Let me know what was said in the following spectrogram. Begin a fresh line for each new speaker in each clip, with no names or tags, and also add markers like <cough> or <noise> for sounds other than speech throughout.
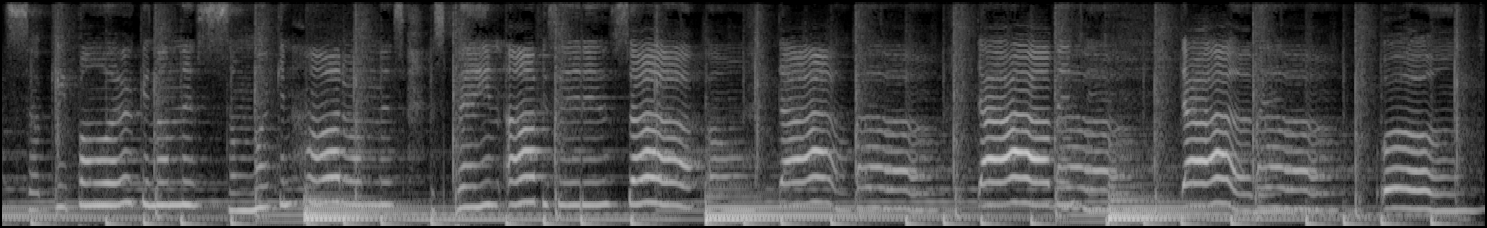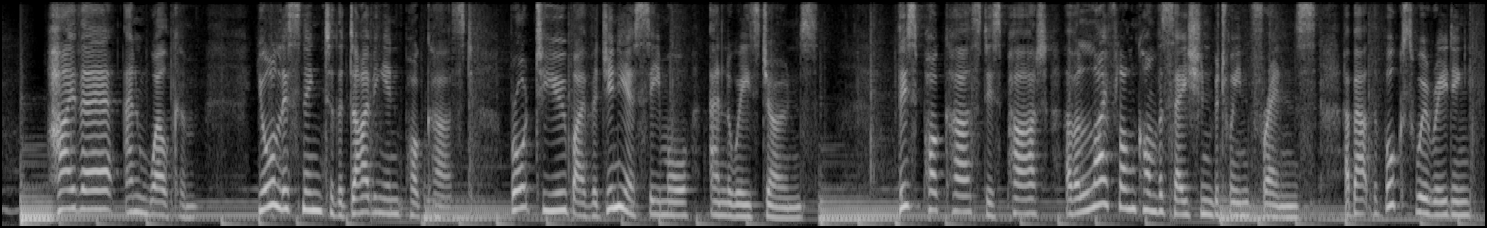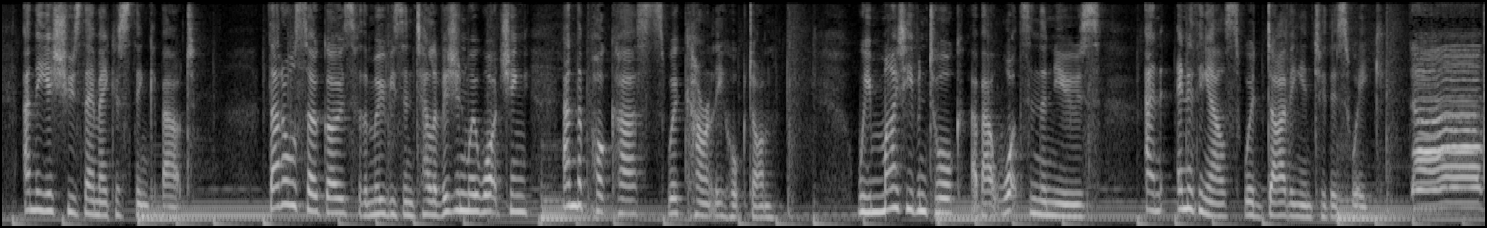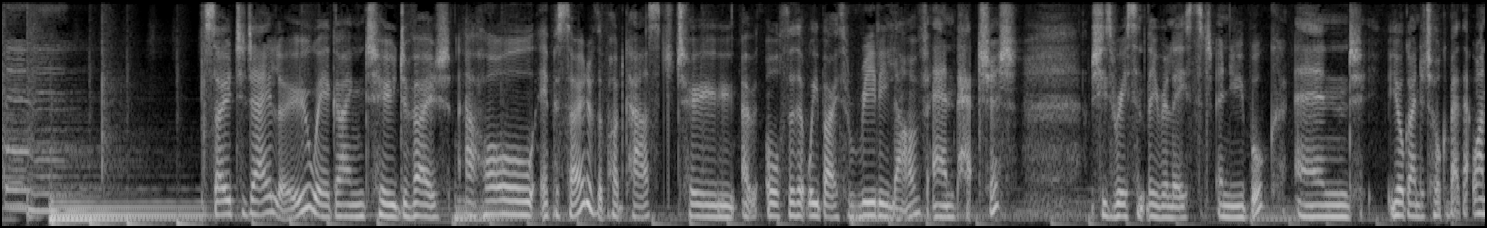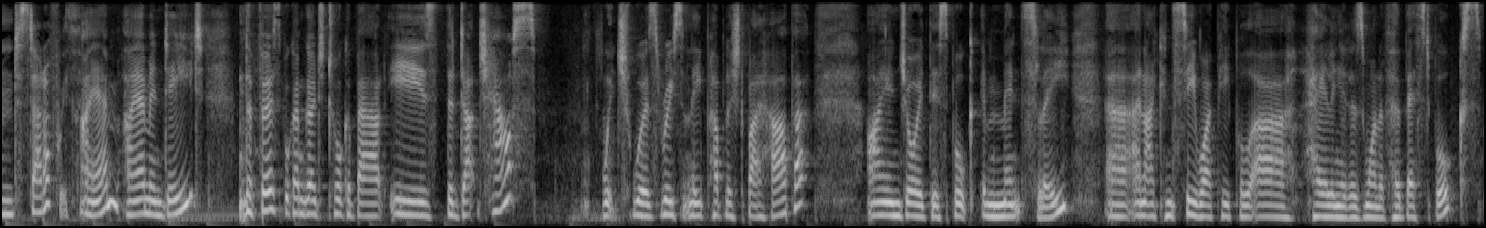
I'll keep on working on this. I'm working harder on this. It's off as it is. Oh, oh, dive, oh, dive in, dive.
Hi there, and welcome. You're listening to the Diving In podcast, brought to you by Virginia Seymour and Louise Jones. This podcast is part of a lifelong conversation between friends about the books we're reading and the issues they make us think about. That also goes for the movies and television we're watching and the podcasts we're currently hooked on. We might even talk about what's in the news and anything else we're diving into this week.
Diving in.
So, today, Lou, we're going to devote a whole episode of the podcast to an author that we both really love, Ann Patchett. She's recently released a new book, and you're going to talk about that one to start off with.
I am, I am indeed. The first book I'm going to talk about is The Dutch House. Which was recently published by Harper. I enjoyed this book immensely, uh, and I can see why people are hailing it as one of her best books.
